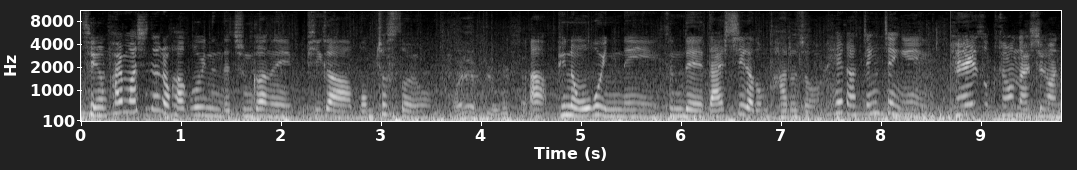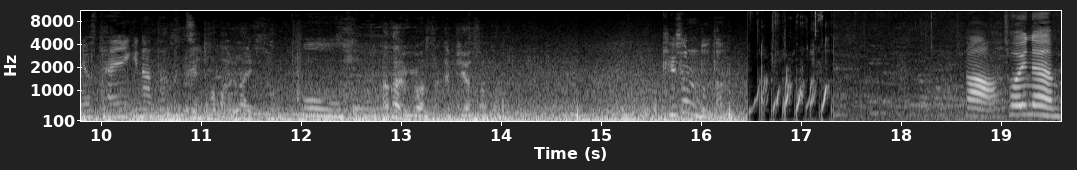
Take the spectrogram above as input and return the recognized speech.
지금 팔마 시내로 가고 있는데 중간에 비가 멈췄어요. 아니야 비 오고 있어. 아 비는 오고 있네. 근데 날씨가 너무 다르죠. 해가 쨍쨍해. 계속 저런 날씨가 아니어서 다행이긴 하다. 여기 다 말라 있어. 오 아까 여기 왔을 때 비었었거든. 자 저희는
